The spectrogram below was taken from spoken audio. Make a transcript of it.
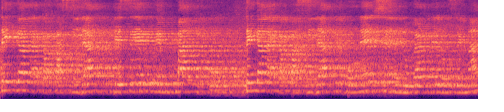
tenga la capacidad de ser empático, tenga la capacidad de ponerse en el lugar de los demás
